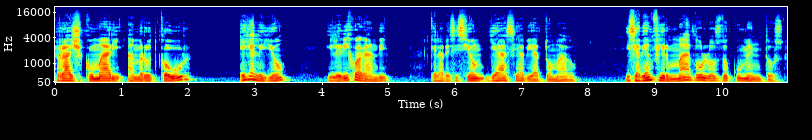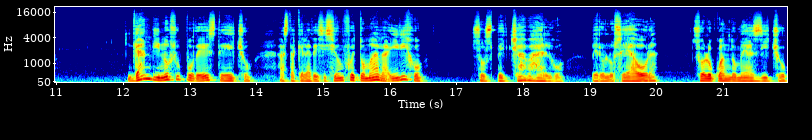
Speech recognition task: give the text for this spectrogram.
Rajkumari Amrut Kaur, ella leyó y le dijo a Gandhi que la decisión ya se había tomado y se habían firmado los documentos. Gandhi no supo de este hecho hasta que la decisión fue tomada y dijo, sospechaba algo, pero lo sé ahora solo cuando me has dicho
